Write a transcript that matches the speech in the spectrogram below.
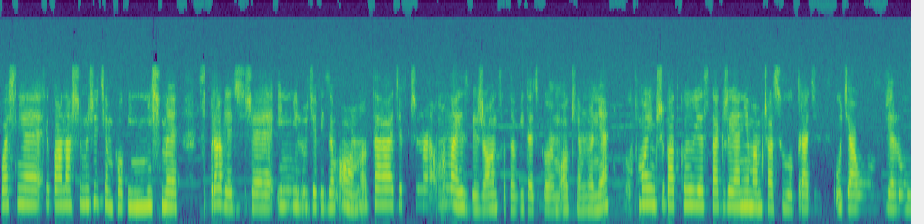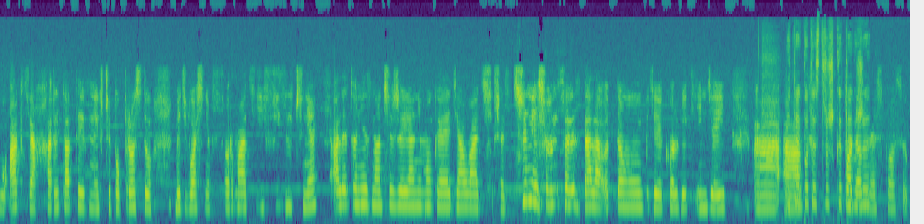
właśnie chyba naszym życiem powinniśmy sprawiać, że inni ludzie widzą, o, no ta dziewczyna, ona jest wierząca, to widać gołym okiem, no nie? W moim przypadku jest tak, że ja nie mam czasu brać udziału wielu akcjach charytatywnych, czy po prostu być właśnie w formacji fizycznie, ale to nie znaczy, że ja nie mogę działać przez trzy miesiące z dala od domu, gdziekolwiek indziej, a, a no tak, bo to jest troszkę tak, że sposób.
